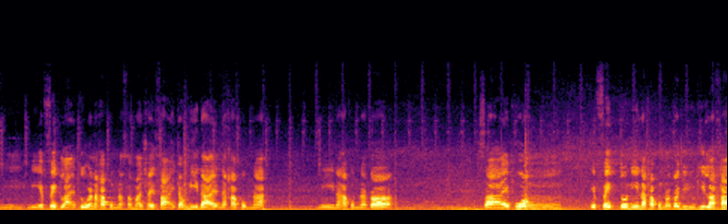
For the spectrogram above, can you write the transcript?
นี่มีเอฟเฟกต์หลายตัวนะครับผมนะสามารถใช้สายเจ้านี้ได้นะครับผมนะ นี่นะครับผมนะก็สายพ่วงเอฟเฟกต์ตัวนี้นะครับผมนะก็จะอยู่ที่ราคา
